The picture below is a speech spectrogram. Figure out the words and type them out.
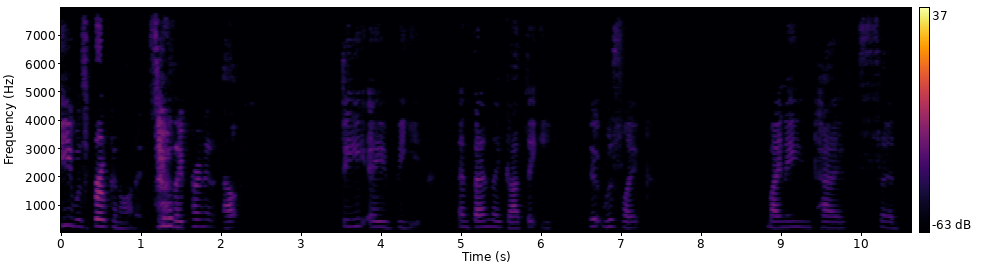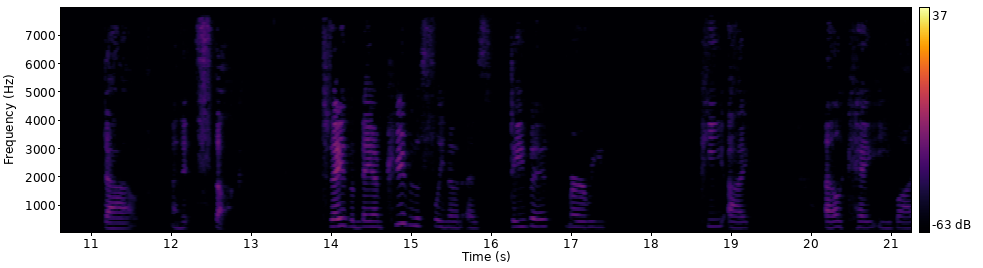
E was broken on it, so they printed out D A V, and then they got the E. It was like my name tag said Dav, and it stuck. Today, the man previously known as David Murray P I L K E Y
